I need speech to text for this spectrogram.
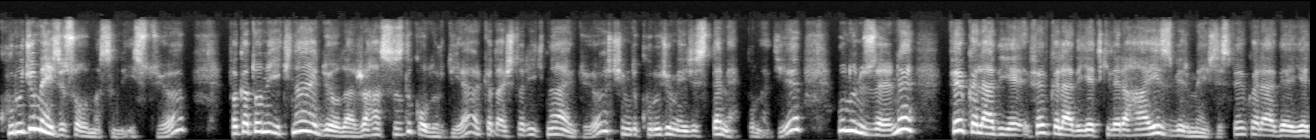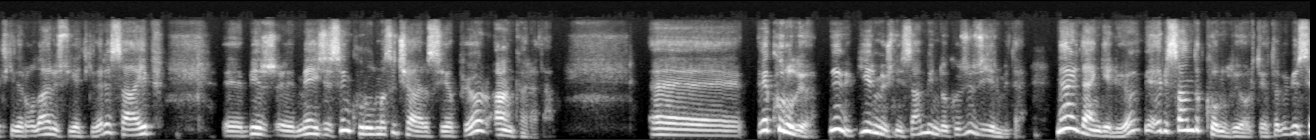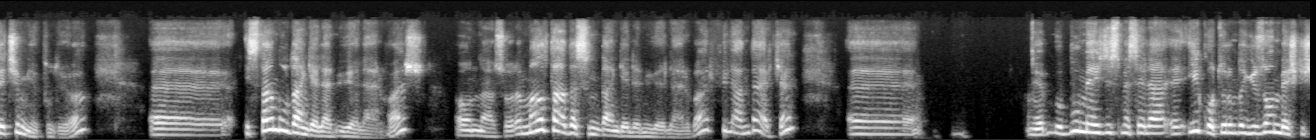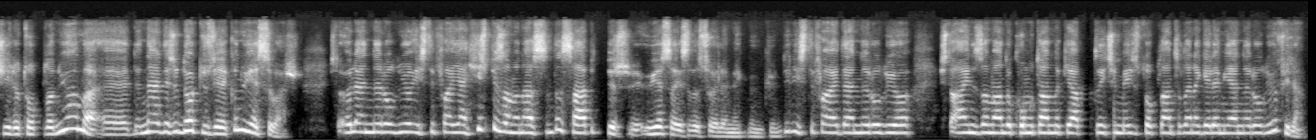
kurucu meclis olmasını istiyor. Fakat onu ikna ediyorlar rahatsızlık olur diye. Arkadaşları ikna ediyor. Şimdi kurucu meclis deme buna diye. Bunun üzerine fevkalade, fevkalade yetkilere haiz bir meclis, fevkalade yetkileri, olağanüstü yetkilere sahip bir meclisin kurulması çağrısı yapıyor Ankara'da e, ve kuruluyor. Değil mi? 23 Nisan 1920'de. Nereden geliyor? Bir, bir sandık konuluyor ortaya. Tabii bir seçim yapılıyor. E, İstanbul'dan gelen üyeler var. Ondan sonra Malta Adası'ndan gelen üyeler var filan derken e, bu meclis mesela ilk oturumda 115 kişiyle toplanıyor ama e, neredeyse 400'e yakın üyesi var. İşte ölenler oluyor, istifa yani hiçbir zaman aslında sabit bir e, üye sayısı da söylemek mümkün değil. İstifa edenler oluyor. İşte aynı zamanda komutanlık yaptığı için meclis toplantılarına gelemeyenler oluyor filan.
